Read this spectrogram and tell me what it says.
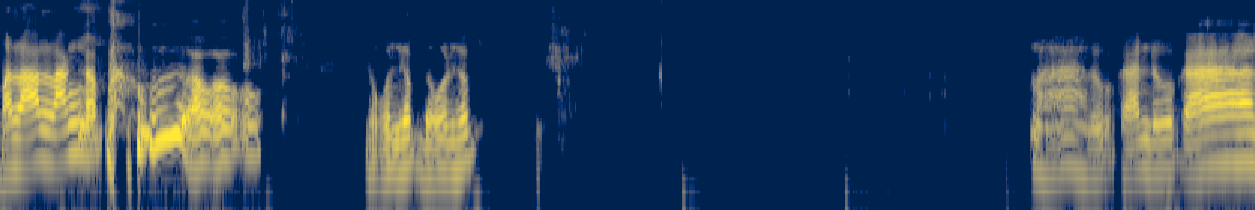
บาลานหลังครับเอาเอาโดนครับโดนครับ มาดูกันดูกัน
